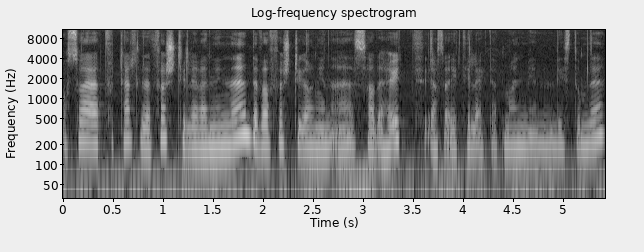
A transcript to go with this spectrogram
Og så jeg fortalte det først til en venninne. Det var første gangen jeg sa det høyt, altså i tillegg til at mannen min visste om det.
